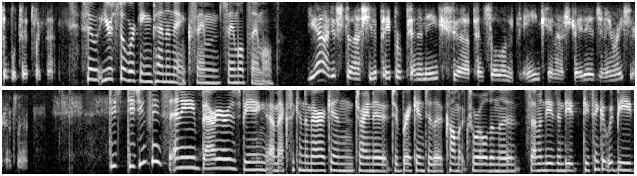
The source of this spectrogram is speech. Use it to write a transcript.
simple tips like that. So you're still working pen and ink, same same old, same old. Yeah, just a sheet of paper, pen and ink, uh, pencil and ink, and a straight edge and an eraser. That's it. Did Did you face any barriers being a Mexican American trying to, to break into the comics world in the 70s? And do you, do you think it would be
